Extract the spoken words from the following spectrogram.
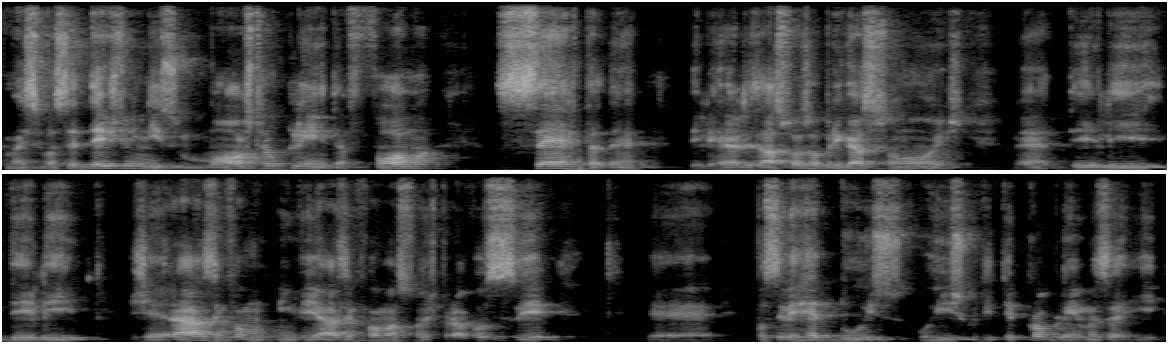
Mas se você desde o início mostra ao cliente a forma certa, né, dele realizar suas obrigações, né, dele dele gerar as enviar as informações para você, é, você reduz o risco de ter problemas aí,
